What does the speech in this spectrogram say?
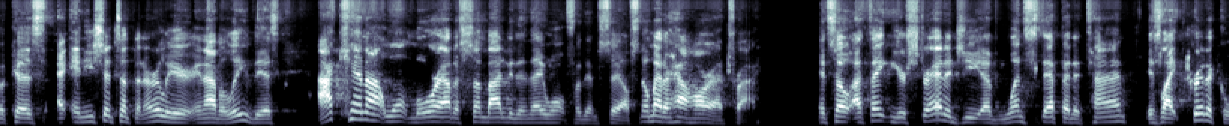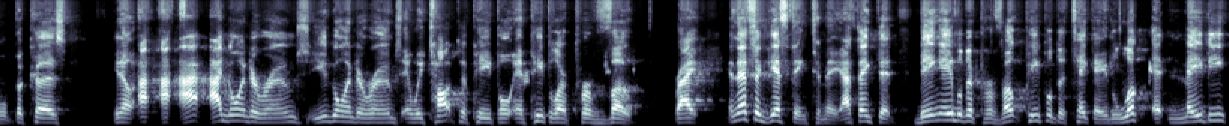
because, and you said something earlier, and I believe this I cannot want more out of somebody than they want for themselves, no matter how hard I try. And so I think your strategy of one step at a time is like critical because, you know, I, I, I go into rooms, you go into rooms, and we talk to people, and people are provoked, right? And that's a gifting to me. I think that being able to provoke people to take a look at maybe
